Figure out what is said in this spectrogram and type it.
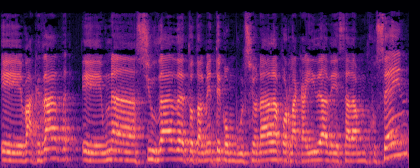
Eh, Bagdad, eh, una ciudad totalmente convulsionada por la caída de Saddam Hussein.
